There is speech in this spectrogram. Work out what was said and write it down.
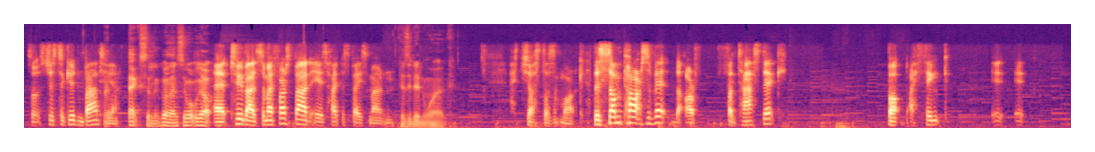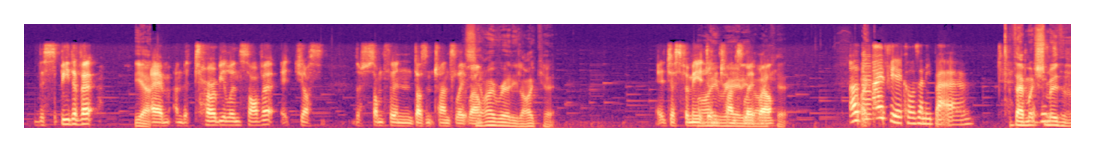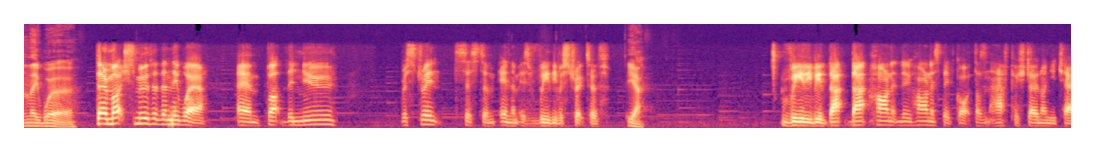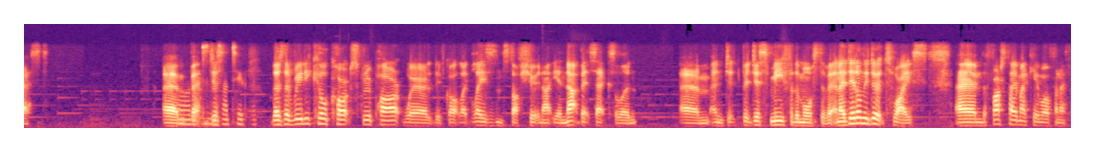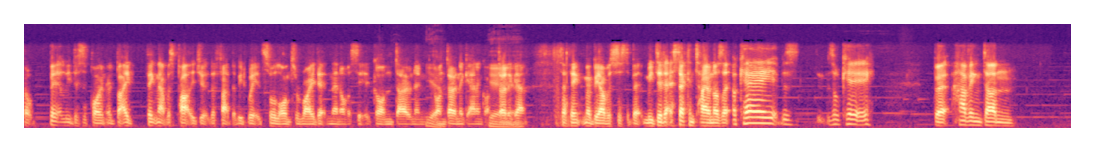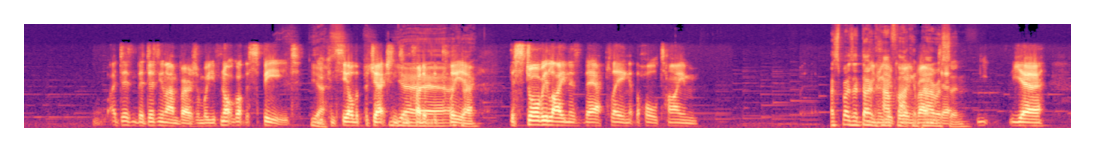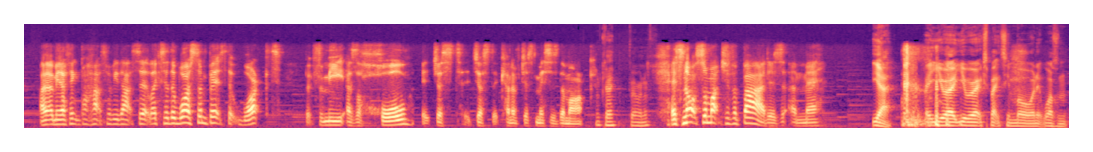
So it's just a good and bad here. excellent. Go on then. So what we got? Uh, two bads. So my first bad is Hyperspace Mountain. Because it didn't work. It just doesn't work. There's some parts of it that are fantastic, but I think it, it the speed of it Yeah. um, and the turbulence of it, it just there's something doesn't translate See, well. I really like it. It just for me it I didn't really translate like well. It. Are the ride vehicles any better? They're much smoother than they were. They're much smoother than they were, um, but the new restraint system in them is really restrictive. Yeah. Really, really that that harness, new harness they've got doesn't have push down on your chest. Um, oh, that but doesn't just too good. There's a really cool corkscrew part where they've got like lasers and stuff shooting at you, and that bit's excellent. Um, and but just me for the most of it, and I did only do it twice. Um, the first time I came off and I felt bitterly disappointed, but I think that was partly due to the fact that we'd waited so long to ride it, and then obviously it had gone down and Yeah. gone down again and gone Yeah, down yeah. again. So I think maybe I was just a bit. We did it a second time, and I was like, okay, it was it was okay, but having done. A Dis- the Disneyland version where you've not got the speed, you can see all the projections incredibly clear okay. the storyline is there playing it the whole time. I suppose I don't You know, have that going round it. comparison. Yeah, I, I mean, I think perhaps maybe that's it. Like I said, there was some bits that worked, but for me as a whole, it just, it just, it kind of just misses the mark. Okay, fair enough. It's not so much of a bad as a meh. Yeah, you were you were expecting more and it wasn't.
